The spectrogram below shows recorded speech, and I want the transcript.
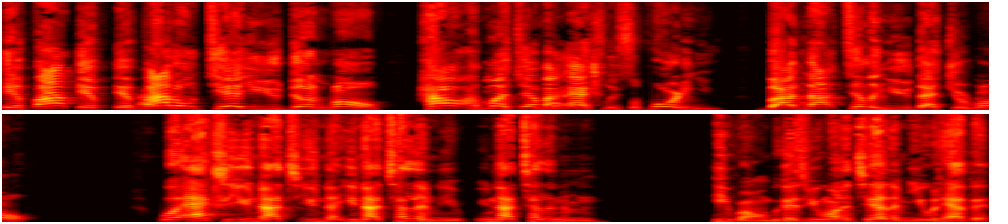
if I if if right. I don't tell you you done wrong, how much am right. I actually supporting you by not telling mm-hmm. you that you're wrong? Well, actually, you're not you're not you're not telling me you're not telling them he wrong because if you want to tell them, you would have to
